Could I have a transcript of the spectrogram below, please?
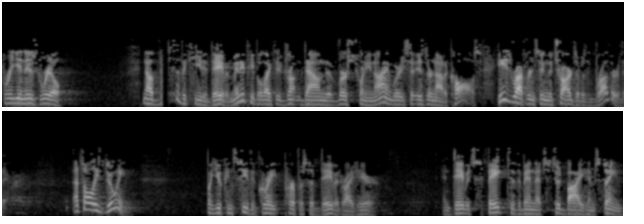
free in Israel. Now, this is the key to David. Many people like to jump down to verse 29 where he said, Is there not a cause? He's referencing the charge of his brother there. That's all he's doing. But you can see the great purpose of David right here. And David spake to the men that stood by him, saying,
